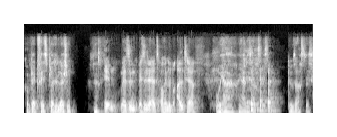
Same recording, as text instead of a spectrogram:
komplett Festplatte löschen. Eben. Wir sind, wir sind ja jetzt auch in einem Alter. Oh ja, ja, du sagst es. Du sagst es.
